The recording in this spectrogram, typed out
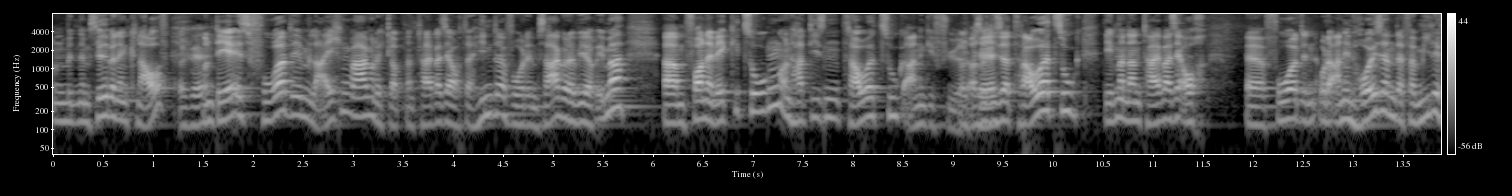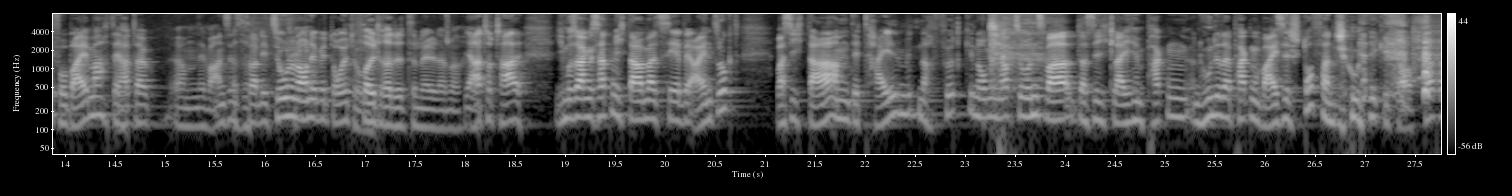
und mit einem silbernen Knauf. Okay. Und der ist vor dem Leichenwagen, oder ich glaube dann teilweise auch dahinter, vor dem Sarg oder wie auch immer, ähm, vorne weggezogen und hat diesen Trauerzug angeführt. Okay. Also dieser Trauerzug, den man dann teilweise auch äh, vor den oder an den Häusern der Familie vorbei macht, der hat da ähm, eine Wahnsinnstradition und auch eine Bedeutung. Voll traditionell danach. Ja, total. Ich muss sagen, das hat mich damals sehr beeindruckt. Was ich da am Detail mit nach Fürth genommen habe zu uns, war, dass ich gleich ein Packen, ein hunderter Packen weiße Stoffhandschuhe gekauft habe.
